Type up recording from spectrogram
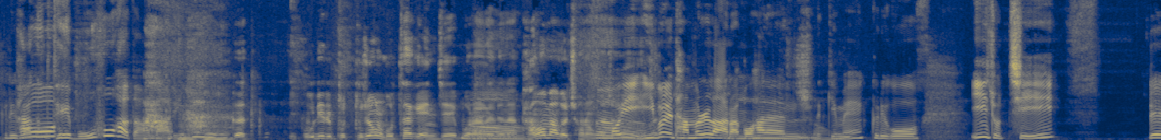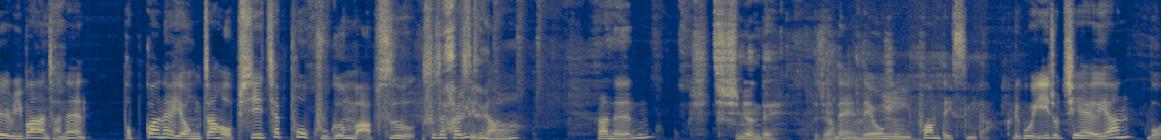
그리고 다 근데 되게 모호하다 말이. 그러니까 우리를 부, 부정을 못하게 이제 뭐라 그래야 되나 어. 방어막을 쳐놓은 거죠. 거의 입을 다물라라고 음, 하는 그쵸. 느낌의 그리고 이 조치를 위반한 자는 법관의 영장 없이 체포 구금 압수 수색할 수 되나? 있다 라는 70년대 그죠? 네, 음, 내용이 그렇죠. 포함돼 있습니다. 그리고 이 조치에 의한 뭐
